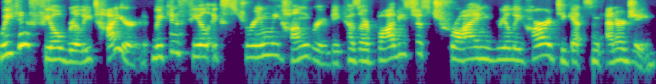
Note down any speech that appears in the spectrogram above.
we can feel really tired. We can feel extremely hungry because our body's just trying really hard to get some energy.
